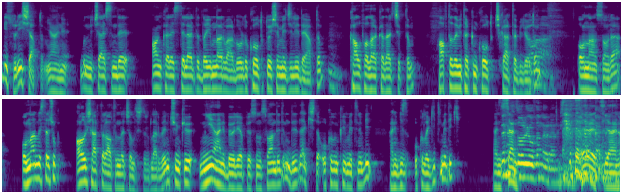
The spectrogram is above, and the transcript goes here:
Bir sürü iş yaptım. Yani bunun içerisinde Ankara sitelerde dayımlar vardı. Orada koltuk döşemeciliği de yaptım. Hı. Kalfalığa kadar çıktım. Haftada bir takım koltuk çıkartabiliyordum. Vay. Ondan sonra onlar mesela çok ağır şartlar altında çalıştırdılar beni. Çünkü niye hani böyle yapıyorsunuz falan dedim. Dediler ki işte okulun kıymetini bil. Hani biz okula gitmedik. Hani Sen, sen zor yoldan öğrenmişsin. evet yani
